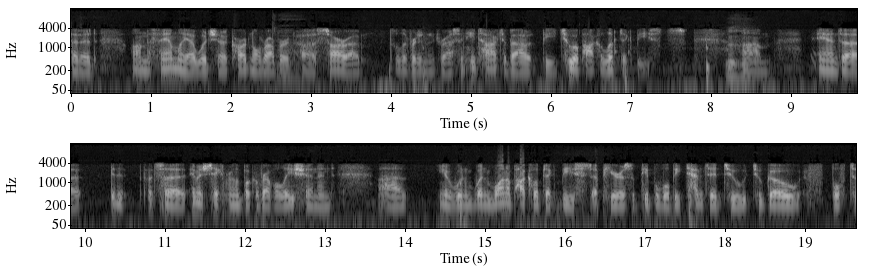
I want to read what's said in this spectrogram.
synod on the family at which uh, Cardinal Robert uh, Sarah delivered an address, and he talked about the two apocalyptic beasts. Mm-hmm. Um, and uh, it, it's an image taken from the Book of Revelation, and uh, you know when when one apocalyptic beast appears, the people will be tempted to to go both to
